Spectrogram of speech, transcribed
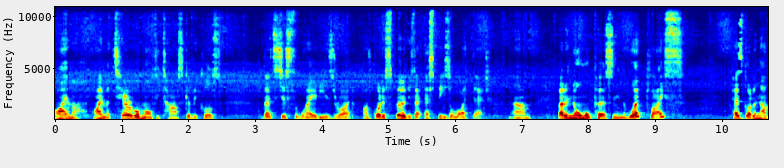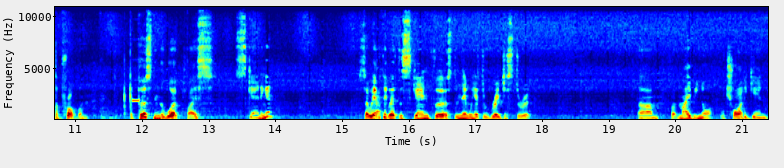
I am a, I am a terrible multitasker because that's just the way it is, right? I've got Asperger's. That Aspies are like that. Um, but a normal person in the workplace has got another problem. The person in the workplace, scanning it, So we, I think we have to scan first and then we have to register it. Um, but maybe not. We'll try it again.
